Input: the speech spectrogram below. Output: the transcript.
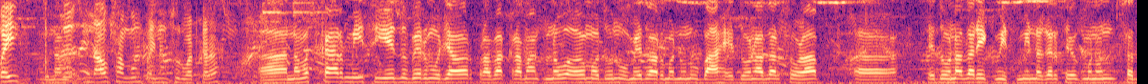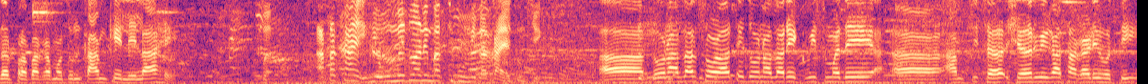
बाई नाव सांगून पहिल्यांदा सुरुवात करा. नमस्कार मी सी ए जुबेर मुजावर प्रभाग क्रमांक नऊ अमधून उमेदवार म्हणून उभा आहे. दोन हजार सोळा ते दोन हजार एकवीस. मी नगरसेवक म्हणून सदर प्रभागामधून काम केलेलं आहे. आता काय हे उमेदवारी मागची भूमिका काय आहे तुमची? दोन हजार सोळा ते दोन हजार एकवीसमध्ये आमची श शहर विकास आघाडी होती.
